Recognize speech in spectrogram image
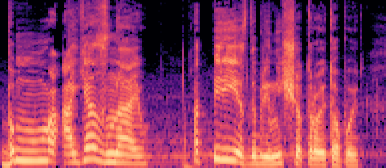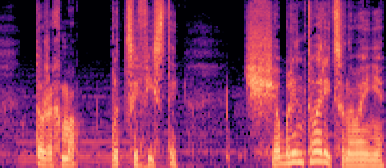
«Бма, а я знаю!» От переезда, блин, еще трое топают. Тоже хма пацифисты. Че, блин, творится на войне?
